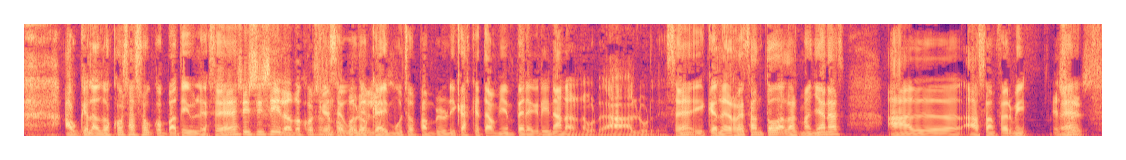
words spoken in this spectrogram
Aunque las dos cosas son compatibles, ¿eh? Sí, sí, sí, las dos cosas que son seguro compatibles. que hay muchos pamplonicas que también peregrinan a Lourdes, a Lourdes, ¿eh? Y que le rezan todas las mañanas al, a San Fermín. Eso ¿eh? es.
